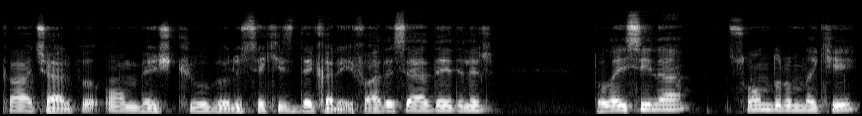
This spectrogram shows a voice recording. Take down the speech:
k çarpı 15q bölü 8 d kare ifadesi elde edilir. Dolayısıyla son durumdaki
